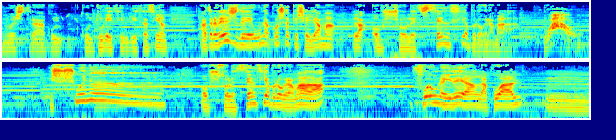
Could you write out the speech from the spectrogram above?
nuestra cultura y civilización a través de una cosa que se llama la obsolescencia programada. ¡Wow! Y suena obsolescencia programada fue una idea en la cual mm,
